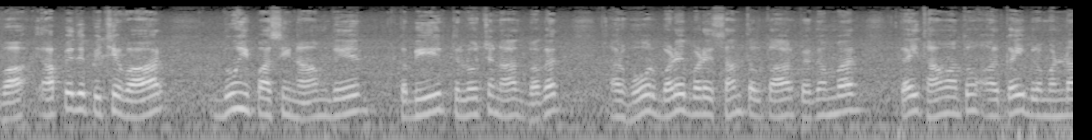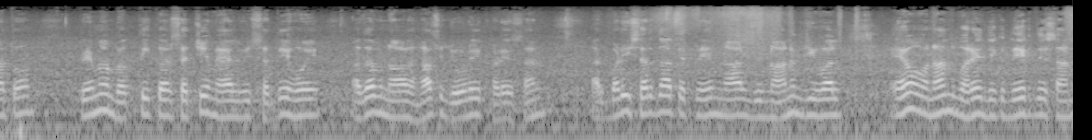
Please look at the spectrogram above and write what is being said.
ਵਾ, ਆਪੇ ਦੇ ਪਿੱਛੇ ਵਾਰ, ਦੋਹੀ ਪਾਸੀ ਨਾਮਦੇਵ। ਕਬੀਰ ਤਿਲੋਚਨ ਆਦ ਭਗਤ ਔਰ ਹੋਰ ਬੜੇ ਬੜੇ ਸੰਤ ਅਵਤਾਰ ਪੈਗੰਬਰ ਕਈ ਥਾਵਾਂ ਤੋਂ ਔਰ ਕਈ ਬ੍ਰਹਮੰਡਾਂ ਤੋਂ ਪ੍ਰੇਮ ਭਗਤੀ ਕਰ ਸੱਚੇ ਮਹਿਲ ਵਿੱਚ ਸੱਦੇ ਹੋਏ ਅਦਬ ਨਾਲ ਹੱਥ ਜੋੜੇ ਖੜੇ ਸਨ ਔਰ ਬੜੀ ਸ਼ਰਧਾ ਤੇ ਪ੍ਰੇਮ ਨਾਲ ਗੁਰੂ ਨਾਨਕ ਜੀ ਵੱਲ ਇਹੋ ਆਨੰਦ ਭਰੇ ਦਿਖ ਦੇਖਦੇ ਸਨ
